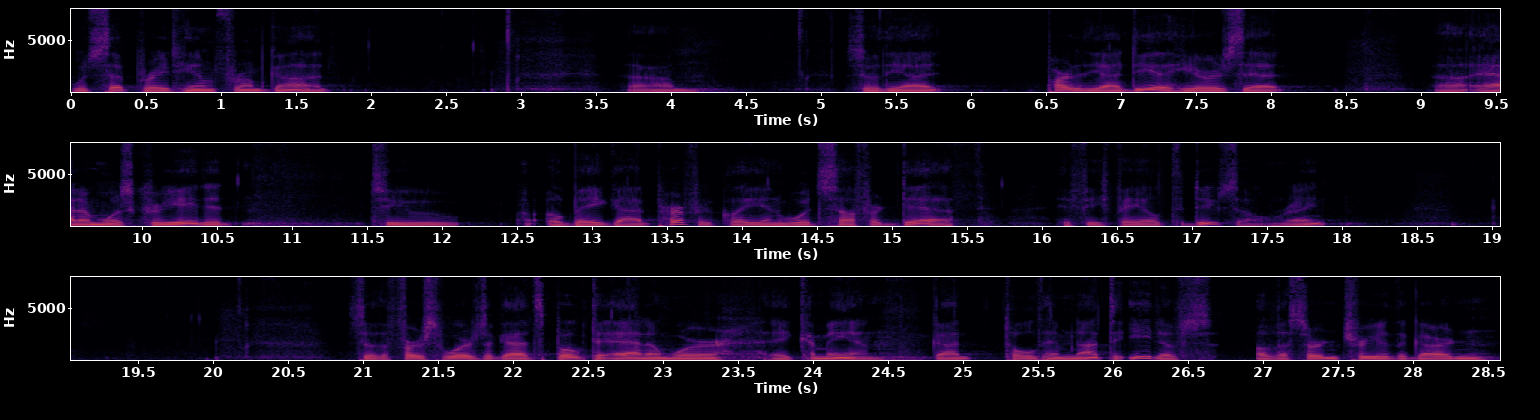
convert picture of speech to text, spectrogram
would separate him from God. Um, so the uh, part of the idea here is that uh, Adam was created to uh, obey God perfectly and would suffer death if he failed to do so, right? So the first words that God spoke to Adam were a command. God told him not to eat of of a certain tree of the garden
